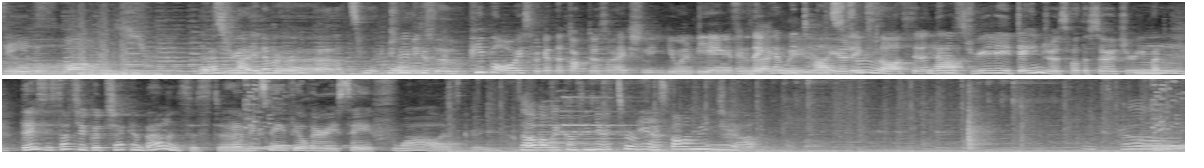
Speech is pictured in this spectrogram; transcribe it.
Daily. Wow. That's really I've never heard of good. that. That's really cool. Actually, because people always forget that doctors are actually human beings and they can be tired, exhausted, and then it's really dangerous for the surgery. But hmm. this is such a good check and balance system. Yeah, it makes me feel very safe. wow. That's great. So how about we continue our tour? Please follow me. Yeah. Oh,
